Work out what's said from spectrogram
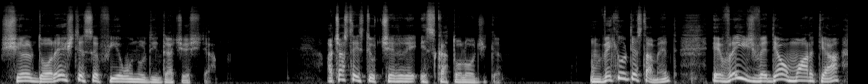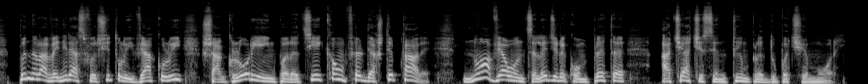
și el dorește să fie unul dintre aceștia. Aceasta este o cerere escatologică. În Vechiul Testament, evreii își vedeau moartea până la venirea sfârșitului veacului și a gloriei împărăției ca un fel de așteptare. Nu aveau o înțelegere completă a ceea ce se întâmplă după ce mori.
